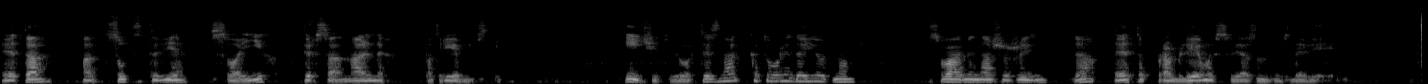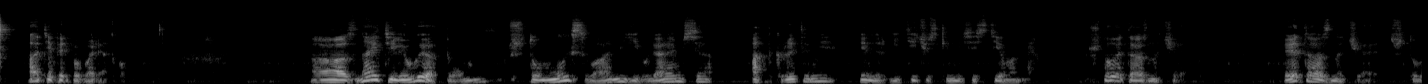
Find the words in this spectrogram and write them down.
это отсутствие своих персональных потребностей. И четвертый знак, который дает нам с вами наша жизнь, да, это проблемы, связанные с доверием. А теперь по порядку. А знаете ли вы о том, что мы с вами являемся открытыми энергетическими системами? Что это означает? Это означает, что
